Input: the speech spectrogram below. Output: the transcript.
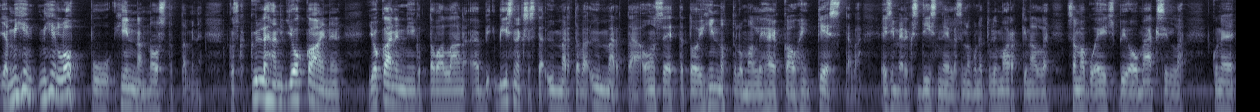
ja mihin, mihin loppuu hinnan nostattaminen. Koska kyllähän jokainen, jokainen niin kuin tavallaan bi- bisneksestä ymmärtävä ymmärtää on se, että toi hinnoittelumalli ei ole kauhean kestävä. Esimerkiksi Disneyllä silloin, kun ne tuli markkinalle, sama kuin HBO Maxilla, kun ne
